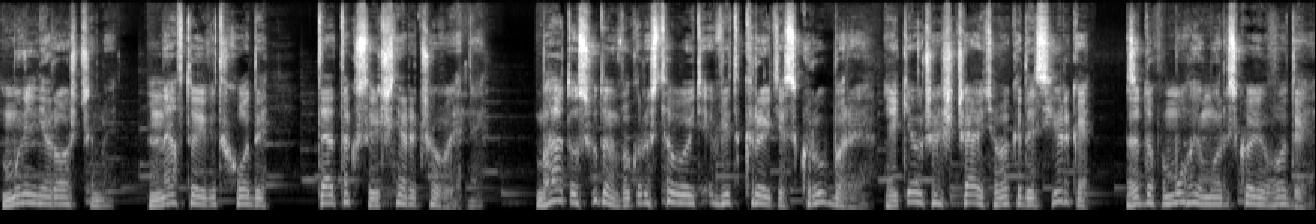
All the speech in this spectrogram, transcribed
мильні розчини, нафтові відходи та токсичні речовини. Багато суден використовують відкриті скрубери, які очищають викиди сірки за допомогою морської води,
